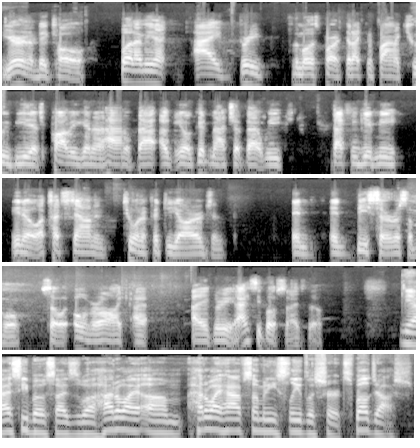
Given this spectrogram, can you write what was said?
You're in a big hole. But I mean, I, I agree for the most part that I can find a QB that's probably going to have a a, you know, good matchup that week that can give me, you know, a touchdown and 250 yards and and and be serviceable. So overall, I I, I agree. I see both sides though. Yeah, I see both sides as well. How do I um how do I have so many sleeveless shirts? Well, Josh.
